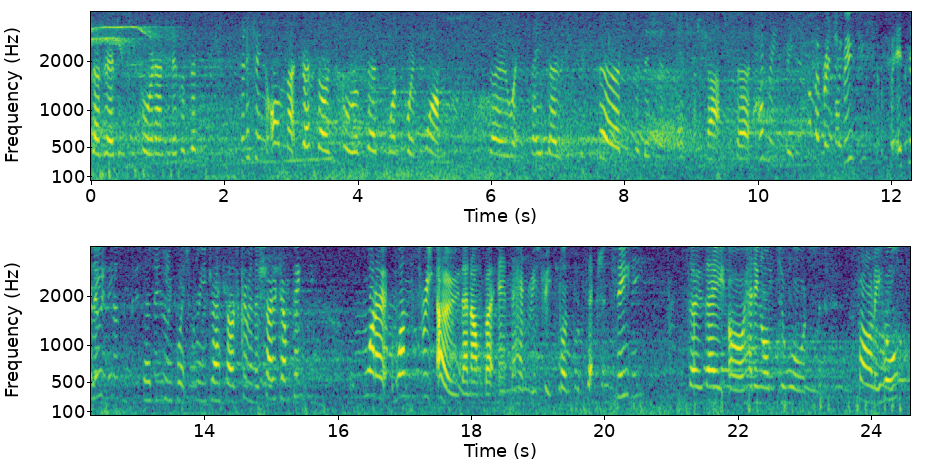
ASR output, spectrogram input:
Javier BT4 and Andrew Nicholson, finishing on that dressage score of 31.1. So they go into third position in that uh, Henry Street Summer Bridge Boots for Italy. 32.3 dressage crew in the show jumping. 130 their number in the Henry Street sponsored section C. So they are heading on towards Farley Hall.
